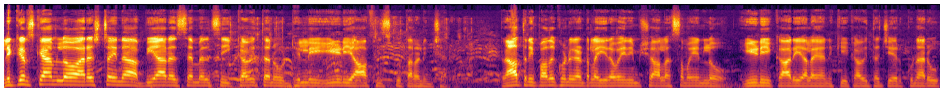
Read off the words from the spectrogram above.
లిక్కర్ స్కామ్లో అరెస్ట్ అయిన బీఆర్ఎస్ ఎమ్మెల్సీ కవితను ఢిల్లీ ఈడీ ఆఫీస్కు తరలించారు. రాత్రి పదకొండు గంటల ఇరవై నిమిషాల సమయంలో ఈడీ కార్యాలయానికి కవిత చేరుకున్నారు.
